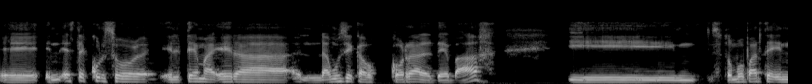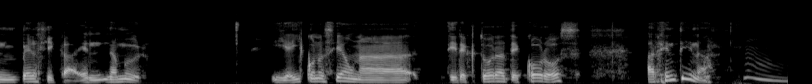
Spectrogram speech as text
eh, en este curso el tema era la música coral de Bach y se tomó parte en Bélgica, en Namur y ahí conocí a una directora de coros argentina hmm.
